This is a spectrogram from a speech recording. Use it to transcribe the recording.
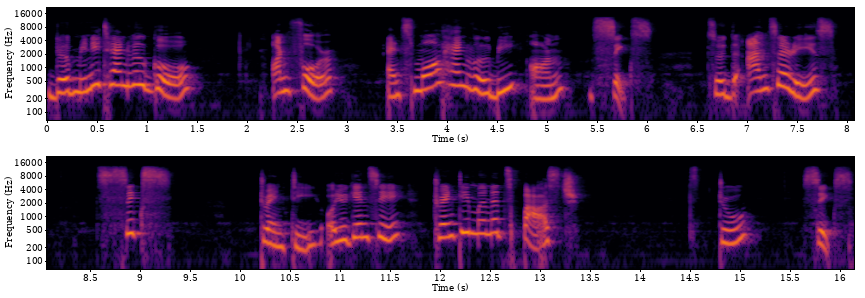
the minute hand will go on 4 and small hand will be on 6. So the answer is 620 or you can say 20 minutes past to 6.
